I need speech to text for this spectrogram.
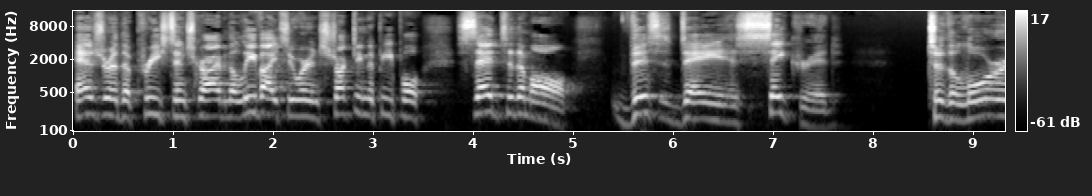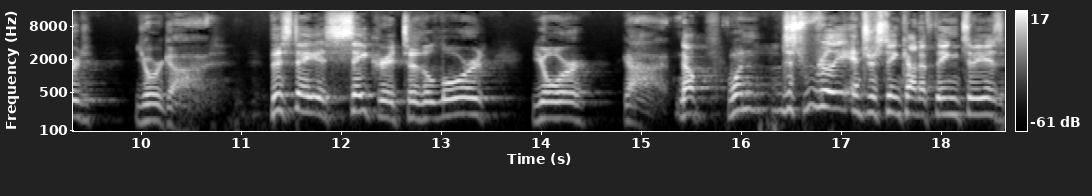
Ezra the priest and scribe, and the Levites who were instructing the people said to them all, this day is sacred to the Lord your God. This day is sacred to the Lord your God. Now, one just really interesting kind of thing to me is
